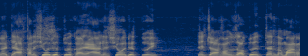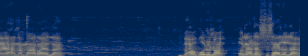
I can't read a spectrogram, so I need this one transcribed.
काय त्या आकाला शेव देतोय काय आयला शेव देतोय. त्यांच्या अंगावर जातोय त्यांना माराय हाना मारायला. भाऊ बनून राडा सायला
